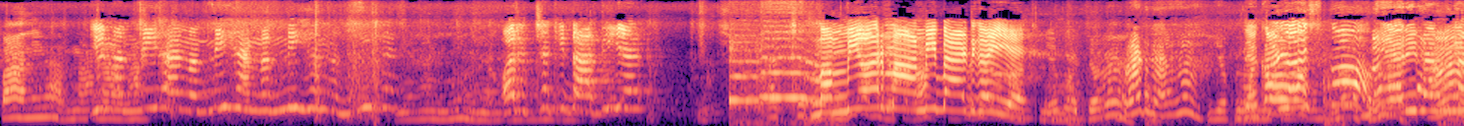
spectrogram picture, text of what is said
पानी भरना ये नन्नी है नन्नी है नन्नी है नन्नी है। और इच्छा की दादी है। मम्मी और मामी बैठ गई है। बैठ गए हैं। देखो इसको मेरी नन्नी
